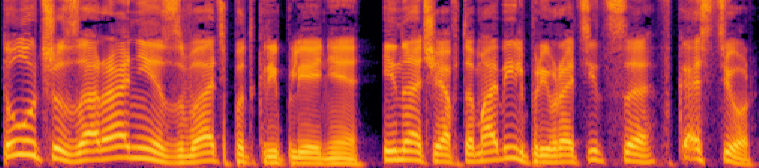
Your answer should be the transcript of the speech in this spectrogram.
то лучше заранее звать подкрепление, иначе автомобиль превратится в костер.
